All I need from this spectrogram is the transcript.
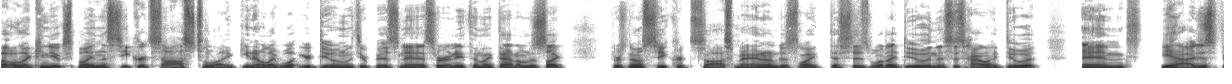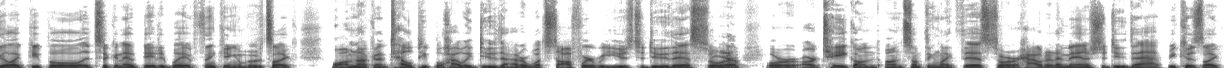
Oh, like, can you explain the secret sauce to like, you know, like what you're doing with your business or anything like that? And I'm just like, there's no secret sauce, man. I'm just like, this is what I do and this is how I do it. And yeah, I just feel like people, it's like an outdated way of thinking. But it's like, well, I'm not going to tell people how we do that or what software we use to do this or, yep. or our take on, on something like this or how did I manage to do that? Because like,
